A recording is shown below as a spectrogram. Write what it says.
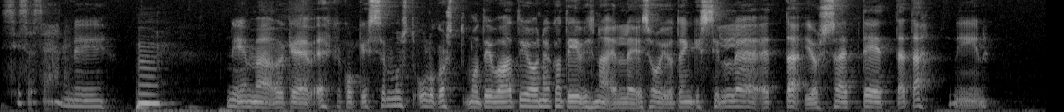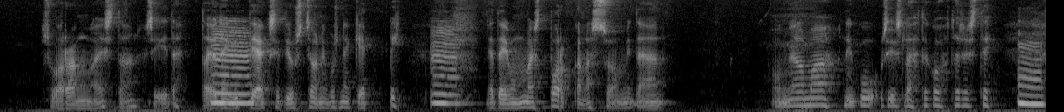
sisäiseen. Niin. Mm. Niin mä oikein ehkä kokisi semmoista ulkoista motivaatioa negatiivisena, ellei se ole jotenkin silleen, että jos sä et tee tätä, niin sua rangaistaan siitä. Tai jotenkin, mm. tiedätkö, että just se on niinku ne keppi. Mm. Että ei mun mielestä porkkanassa ole mitään ongelmaa niin kuin, siis lähtökohtaisesti. Mm.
